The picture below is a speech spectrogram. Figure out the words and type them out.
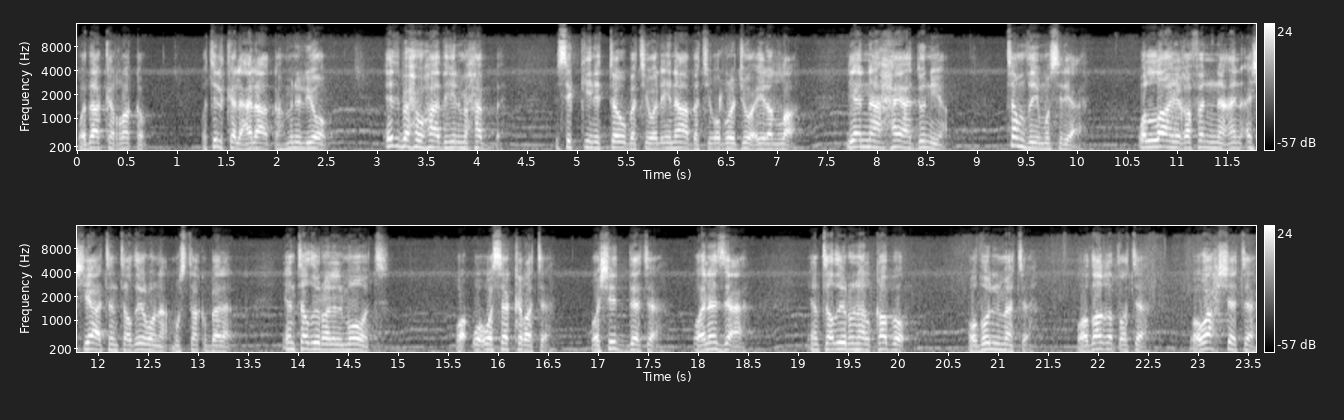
وذاك الرقم وتلك العلاقة من اليوم. اذبحوا هذه المحبة بسكين التوبة والإنابة والرجوع إلى الله لأنها حياة دنيا تمضي مسرعة. والله غفلنا عن أشياء تنتظرنا مستقبلا ينتظرنا الموت وسكرته وشدته ونزعه. ينتظرنا القبر وظلمته وضغطته ووحشته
